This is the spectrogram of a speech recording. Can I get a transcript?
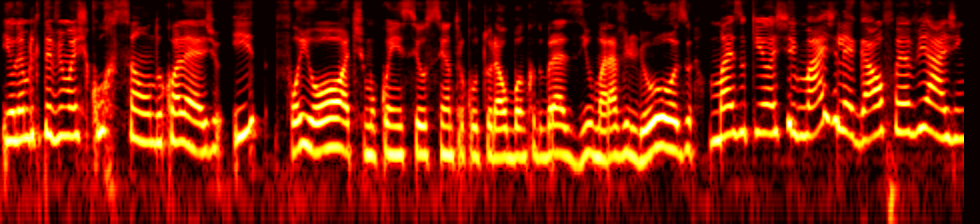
E eu lembro que teve uma excursão do colégio. E foi ótimo conhecer o Centro Cultural Banco do Brasil, maravilhoso. Mas o que eu achei mais legal foi a viagem.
